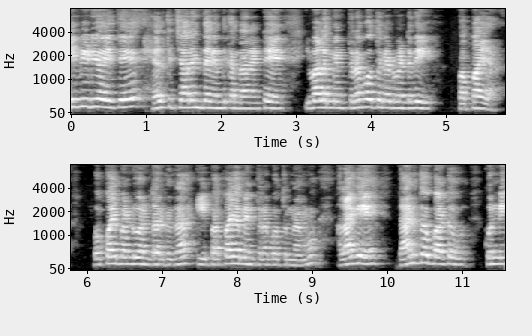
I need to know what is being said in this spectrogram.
ఈ వీడియో అయితే హెల్త్ ఛాలెంజ్ అని ఎందుకు అన్నానంటే ఇవాళ మేము తినబోతున్నటువంటిది పపాయ బొప్పాయి పండు అంటారు కదా ఈ పప్పాయ మేము తినబోతున్నాము. అలాగే దానితో పాటు కొన్ని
